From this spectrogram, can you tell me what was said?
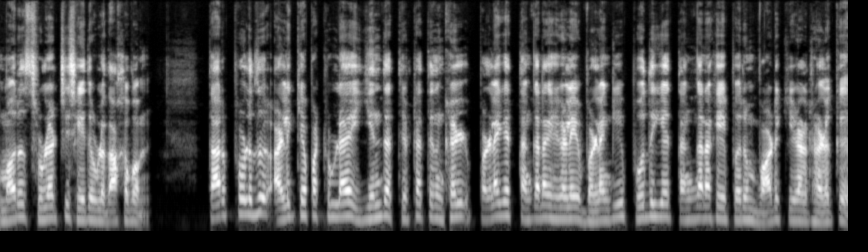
மறுசுழற்சி செய்துள்ளதாகவும் தற்பொழுது அளிக்கப்பட்டுள்ள இந்த திட்டத்தின் கீழ் பழைய தங்க நகைகளை வழங்கி புதிய தங்க நகை பெறும் வாடிக்கையாளர்களுக்கு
